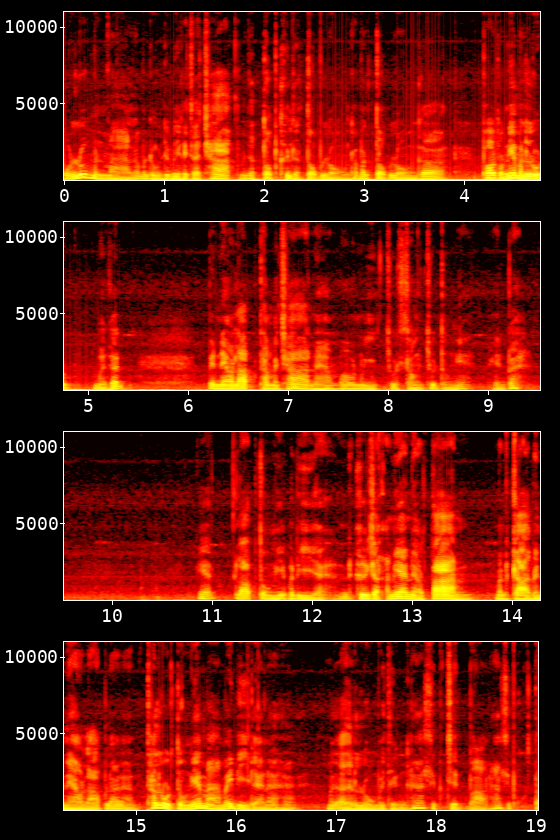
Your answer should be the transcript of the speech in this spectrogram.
บนรูปมันมาแล้วมันดูที่มันก็จะชากมันจะตบขึ้นหรือตบลง ถ้ามันตบลงก็ เพราะตรงนี้มันหลุดเหมือนกับเป็นแนวรับธรรมชาตินะครับ เพราะมันมีจุดสองจุดตรงนี้เห็นปะเนี่ยรับตรงนี้พอดีอะคือจากอันเนี้ยแนวต้านมันกลายเป็นแนวรับแล้วนะถ้าหลุดตรงนี้มาไม่ดีแล้วนะฮะมันอาจจะลงไปถึงห้าสิบเจ็ดบาทห้าสิบหกต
